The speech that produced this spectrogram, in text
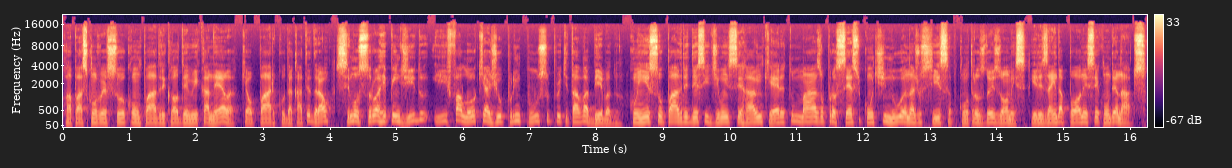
O rapaz conversou com o padre Claudemir Canela, que é o pároco da catedral, se mostrou arrependido e falou que agiu por impulso porque estava bêbado. Com isso, o padre decidiu encerrar o inquérito, mas o processo continua na justiça contra os dois homens e eles ainda podem ser condenados.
